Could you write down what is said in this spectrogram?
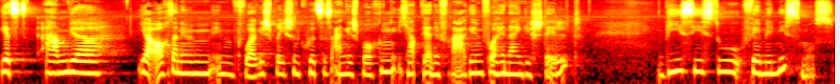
jetzt haben wir ja auch dann im, im Vorgespräch schon kurz das angesprochen. Ich habe dir eine Frage im Vorhinein gestellt. Wie siehst du Feminismus?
